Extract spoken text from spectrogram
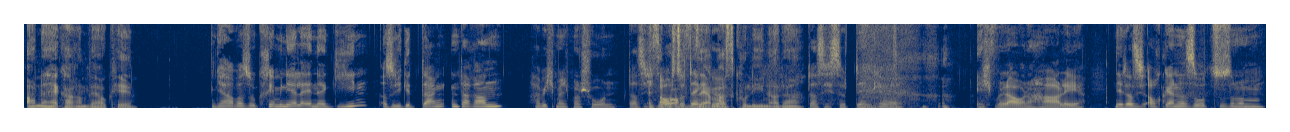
Auch eine Hackerin wäre okay. ja, aber so kriminelle Energien, also die Gedanken daran, habe ich manchmal schon. Dass ich Ist aber auch auch so sehr denke, maskulin, oder? dass ich so denke, ich will auch eine Harley. Nee, dass ich auch gerne so zu so einem,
